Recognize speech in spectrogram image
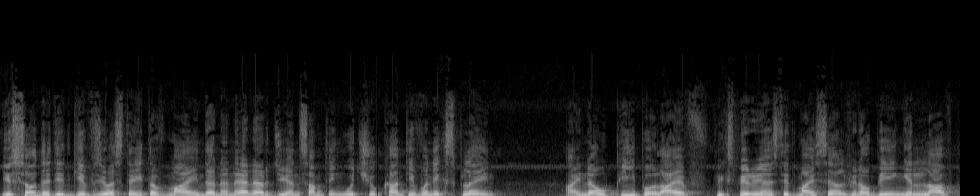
you saw that it gives you a state of mind and an energy and something which you can't even explain. I know people, I have experienced it myself, you know, being in love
